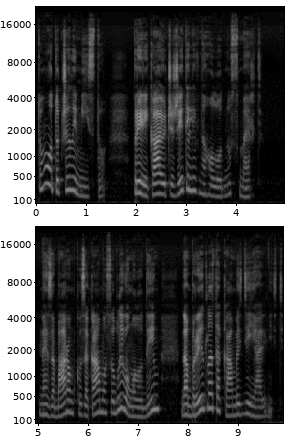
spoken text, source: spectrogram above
тому оточили місто, прирікаючи жителів на голодну смерть. Незабаром козакам, особливо молодим, набридла така бездіяльність.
